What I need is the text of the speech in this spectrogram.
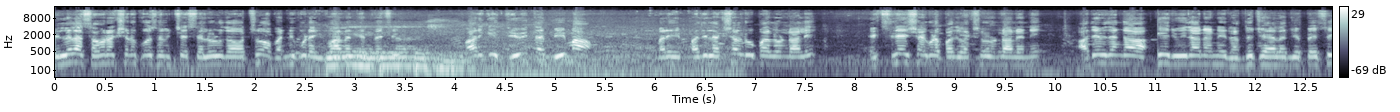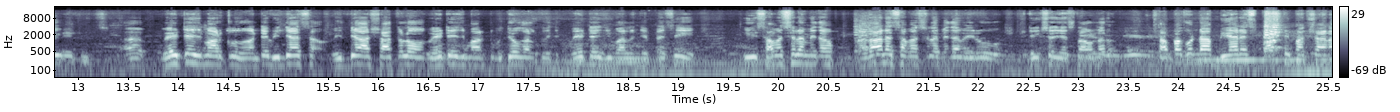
పిల్లల సంరక్షణ కోసం ఇచ్చే సెలవులు కావచ్చు అవన్నీ కూడా ఇవ్వాలని చెప్పేసి వారికి జీవిత బీమా మరి పది లక్షల రూపాయలు ఉండాలి. ఎక్స్గ్రేషియా కూడా పది లక్షలు ఉండాలని అదేవిధంగా వెయిటేజ్ విధానాన్ని రద్దు చేయాలని చెప్పేసి వెయిటేజ్ మార్కులు అంటే విద్యా విద్యా శాఖలో వెయిటేజ్ మార్కులు ఉద్యోగాలకు వెయిటేజ్ ఇవ్వాలని చెప్పేసి ఈ సమస్యల మీద ప్రధాన సమస్యల మీద మీరు దీక్ష చేస్తూ ఉన్నారు. తప్పకుండా బీఆర్ఎస్ పార్టీ పక్షాన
